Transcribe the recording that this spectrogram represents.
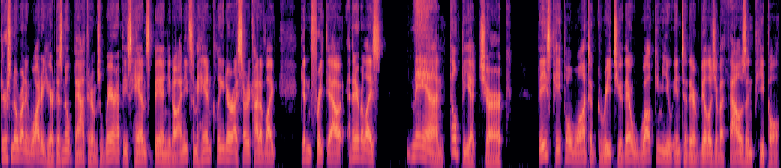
there's no running water here. There's no bathrooms. Where have these hands been? You know, I need some hand cleaner. I started kind of like getting freaked out. And then I realized, man, don't be a jerk. These people want to greet you. They're welcoming you into their village of a thousand people.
